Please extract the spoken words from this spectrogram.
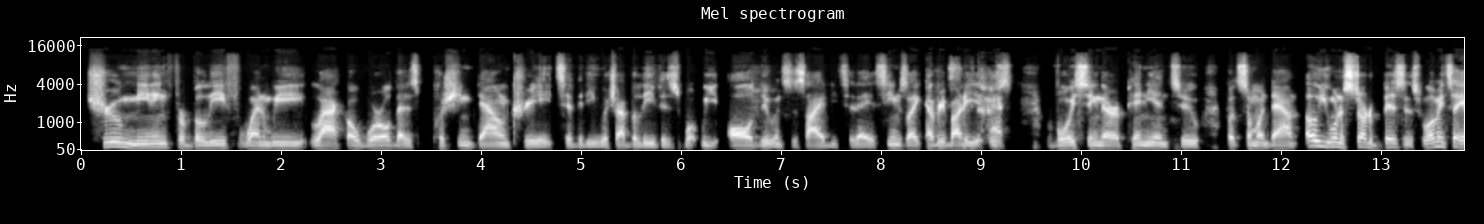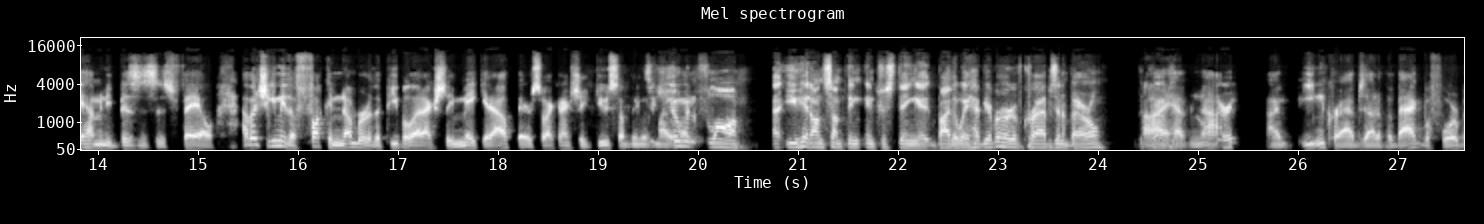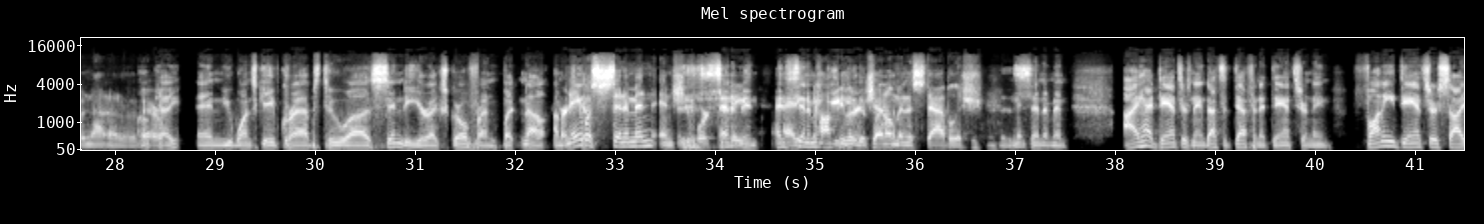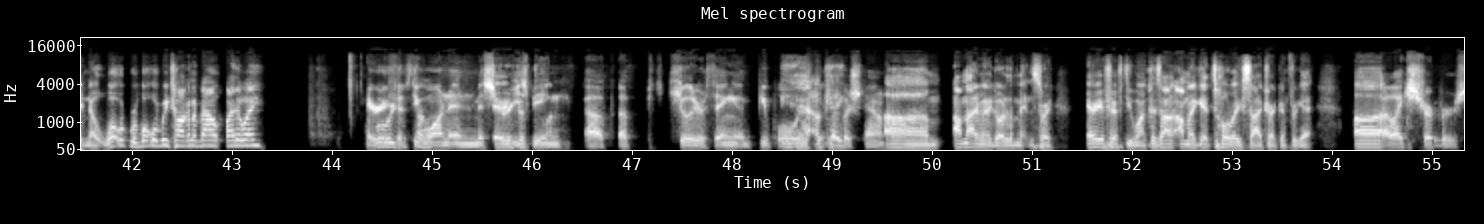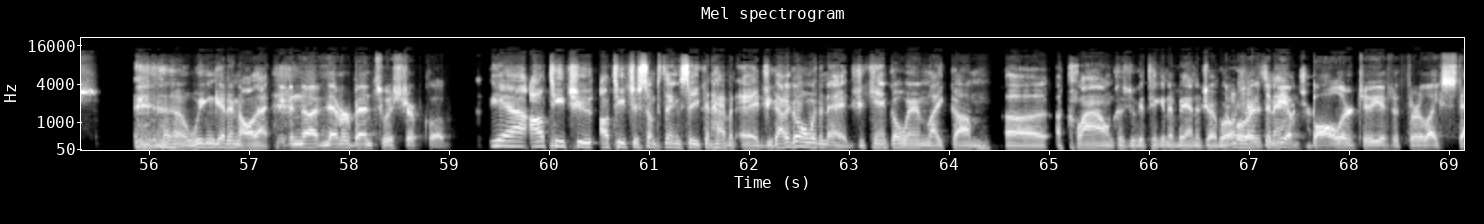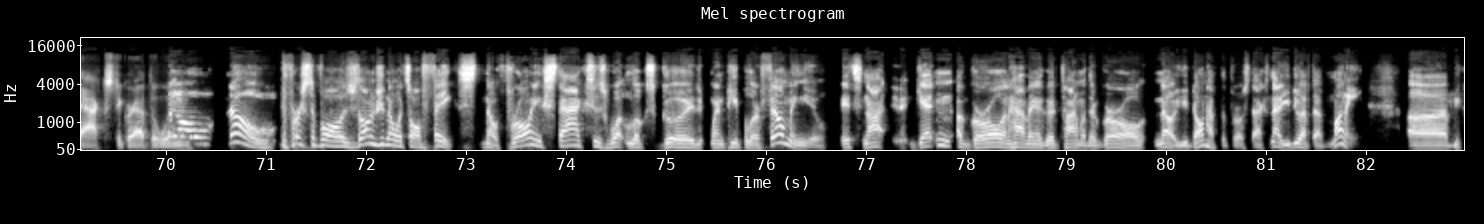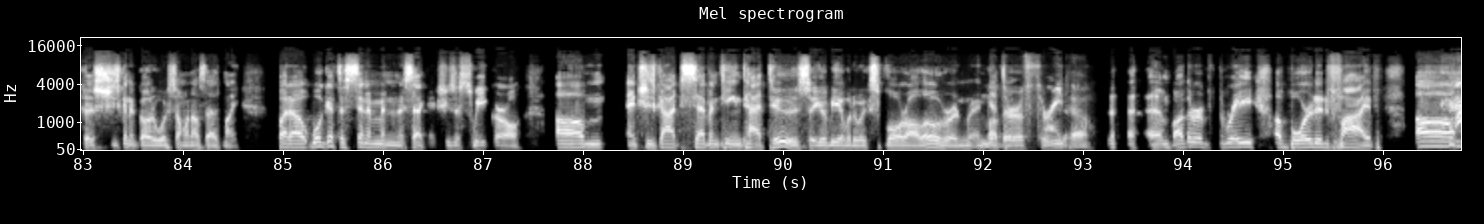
true meaning for belief when we lack a world that is pushing down creativity, which I believe is what we all do in society today. It seems like I can see everybody is voicing their opinion to put someone down. Oh, you want to start a business? Well, let me tell you how many businesses fail. How about you give me the fucking number of the people that actually make it out there so I can actually do something It's with a my human life? flaw. Uh, you hit on something interesting. Uh, by the way, have you ever heard of crabs in a barrel? I crabs in a have not. I've eaten crabs out of a bag before, but not out of a barrel. Okay, and you once gave crabs to uh, Cindy, your ex-girlfriend, but no, I'm Her name kidding. was Cinnamon, and she worked Cinnamon, at and at Cinnamon a popular gentleman establishment. Cinnamon. I had dancer's name. That's a definite dancer name. Funny dancer. Side note. What what were we talking about, by the way? Area were we just talking- 51 and mysteries 51. being a, a peculiar thing, and people Yeah, okay. pushed down. Um, I'm not even gonna go to the mitten story. Area 51 because I'm, I'm gonna get totally sidetracked and forget. I Uh, like strippers, we can get into all that. even though I've never been to a strip club. Yeah, I'll teach you. I'll teach you some things so you can have an edge. You got to go in with an edge. You can't go in like um uh, a clown because you'll get taken advantage of. Or, Don't or you have to be amateur. a baller too? You have to throw like stacks to grab the women. No, no. First of all, as long as you know it's all fake. No, throwing stacks is what looks good when people are filming you. It's not getting a girl and having a good time with a girl. No, you don't have to throw stacks. Now you do have to have money, uh, because she's going to go to where someone else has money. But uh, we'll get to Cinnamon in a second. She's a sweet girl. Um, and she's got 17 tattoos, so you'll be able to explore all over and, and Mother of three, though. mother of three, aborted five. Um,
